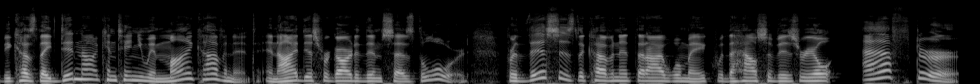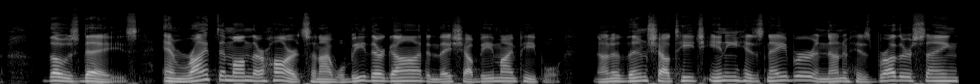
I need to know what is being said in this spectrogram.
because they did not continue in my covenant, and I disregarded them, says the Lord. For this is the covenant that I will make with the house of Israel after those days, and write them on their hearts, and I will be their God, and they shall be my people. None of them shall teach any his neighbor and none of his brothers, saying,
